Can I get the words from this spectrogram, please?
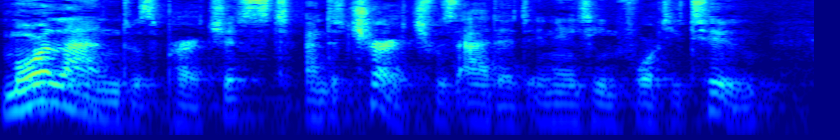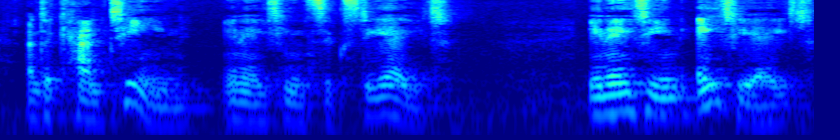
More land was purchased and a church was added in 1842 and a canteen in 1868. In 1888,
